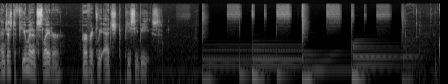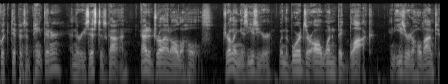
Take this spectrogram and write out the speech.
and just a few minutes later, perfectly etched PCBs. Quick dip in some paint thinner, and the resist is gone. Now to drill out all the holes. Drilling is easier when the boards are all one big block and easier to hold on to.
